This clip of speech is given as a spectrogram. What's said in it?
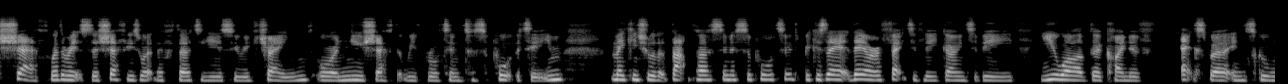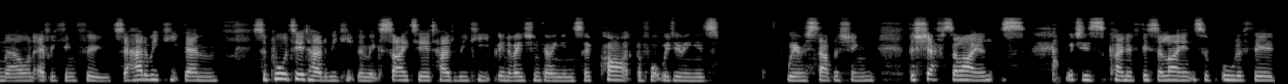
chef, whether it's a chef who's worked there for 30 years who we've trained or a new chef that we've brought in to support the team, making sure that that person is supported because they, they are effectively going to be, you are the kind of expert in school now on everything food. So how do we keep them supported? How do we keep them excited? How do we keep innovation going in? So part of what we're doing is we're establishing the Chefs Alliance, which is kind of this alliance of all of the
